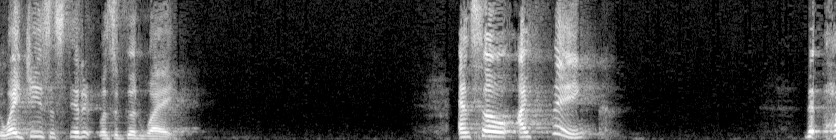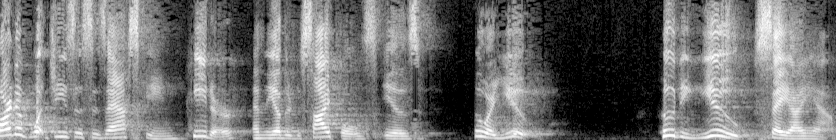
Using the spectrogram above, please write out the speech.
the way Jesus did it was a good way. And so I think that part of what Jesus is asking Peter and the other disciples is, Who are you? Who do you say I am?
